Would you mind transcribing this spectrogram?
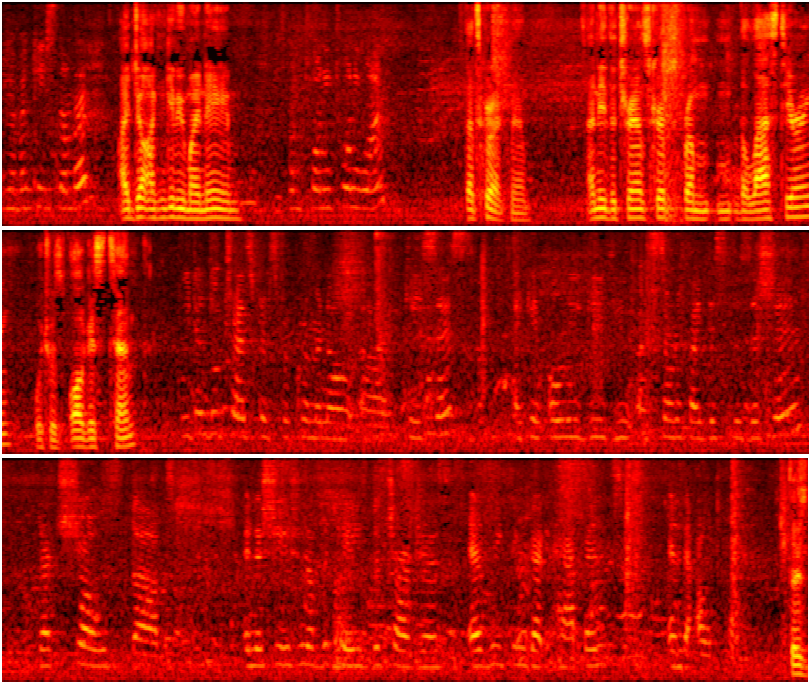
You have a case number I don't. I can give you my name. from 2021? That's correct, ma'am. I need the transcripts from the last hearing, which was August 10th. We don't do transcripts for criminal uh, cases. I can only give you a certified disposition that shows the initiation of the case, the charges, everything that happened, and the outcome. There's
